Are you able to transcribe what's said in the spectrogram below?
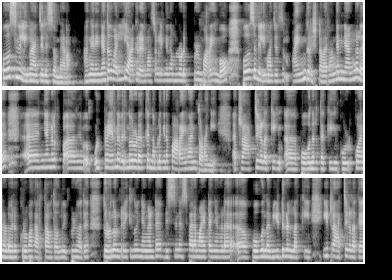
പേഴ്സണൽ ഇവാഞ്ചലിസം വേണം. അങ്ങനെ ഞങ്ങൾക്കത് വലിയ ആഗ്രഹമായിരുന്നു. പാസ്റ്റങ്ങൾ ഇങ്ങനെ നമ്മളോട് എപ്പോഴും പറയുമ്പോൾ പേഴ്സണൽ ഇവാഞ്ചലിസം ഭയങ്കര ഇഷ്ടമായിരുന്നു. അങ്ങനെ ഞങ്ങൾ ഞങ്ങൾ ഉൾപ്രേരണ വരുന്നവരോടൊക്കെ നമ്മളിങ്ങനെ പറയുവാൻ തുടങ്ങി. ട്രാക്റ്റുകളൊക്കെ പോകുന്നിടത്തൊക്കെയും കൊടുക്കുവാനുള്ള ഒരു കൃപ കർത്താവ് തന്നു. ഇപ്പോഴും അത് തുടർന്നുകൊണ്ടിരിക്കുന്നു. ഞങ്ങളുടെ ബിസിനസ് പരമായിട്ട് ഞങ്ങൾ പോകുന്ന വീടുകളിലൊക്കെയും ഈ ട്രാക്റ്റുകളൊക്കെ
